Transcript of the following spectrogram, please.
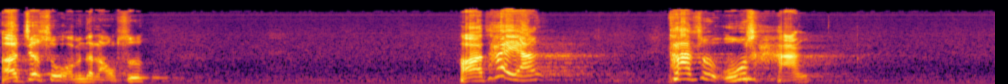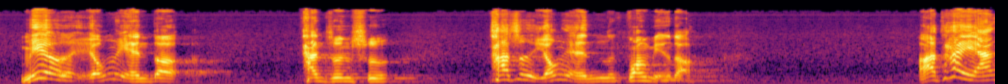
啊，就是我们的老师。啊，太阳它是无常，没有永远的贪嗔痴，它是永远光明的。而太阳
